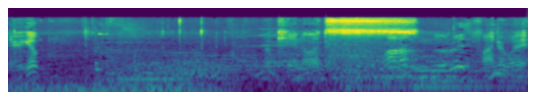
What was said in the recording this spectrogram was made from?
There you go. Okay, now let's find our way.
